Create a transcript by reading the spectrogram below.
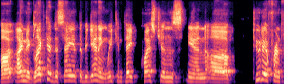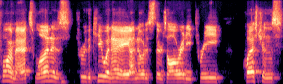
Uh, I neglected to say at the beginning, we can take questions in uh, two different formats. One is through the Q and A. I noticed there's already three questions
